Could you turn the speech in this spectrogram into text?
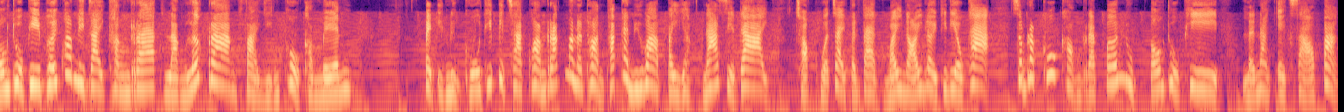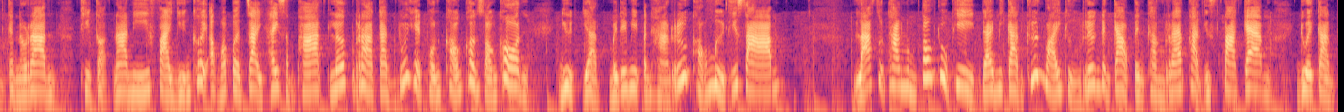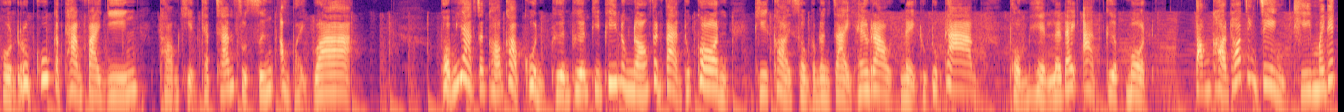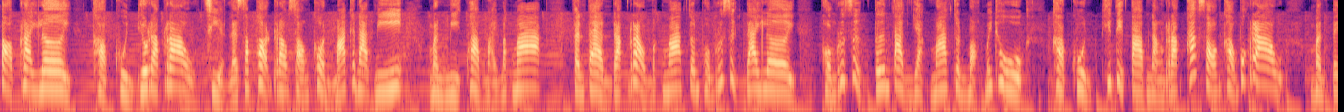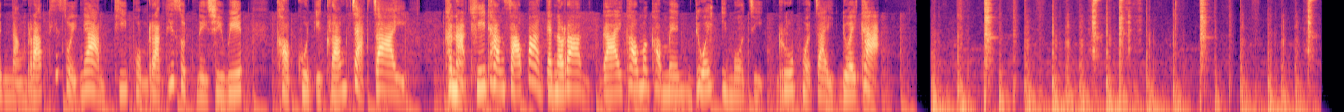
ตงทูพีเผยความในใจครั้งแรกหลังเลิกปรางฝ่ายหญิงโผล่คอมเมนต์ เป็นอีกหนึ่งคู่ที่ปิดฉากความรักมาราธอนพับแผ่นวิวาไปอย่างน่าเสียดาย ช็อกหัวใจแฟนๆ ไม่น้อยเลยทีเดียวค่ะสำหรับคู่ของแรปเปอร์หนุ่มโต้งทูพีและนางเอกสาวป่างกันนรัน ที่ก่อนหน้านี้ฝ่ายหญิงเคยออกมาเปิดใจให้สัมภาษณ์เลิกรากันด้วยเหตุผลของคนสองคน ยืดหยัดไม่ได้มีปัญหาเรื่องของมือที่สาม ล่าสุดทางหนุ่มโต้งทูพีได้มีการเคลื่อนไหวถึงเรื่องดังกล่าวเป็นครั้งแรกผ่านอินสตาแกรมด้วยการโพสต์รูปคู่กับทางฝ่ายหญิง พร้อมเขียนแคปชั่นสุดซึ้งเอาไว้ว่า ผมอยากจะขอขอบคุณเพื่อนเพื่อนๆพี่ๆน้องๆ แฟนๆ ทุกคน ที่คอยส่งกำลังใจให้เราในทุกๆทาง ผมเห็นและได้อ่านเกือบหมด ต้องขอโทษจริง ๆ ที่ไม่ได้ตอบใครเลยขอบคุณที่รักเรา เชียร์และซัพพอร์ตเราสองคนมากขนาดนี้ มันมีความหมายมากๆ แฟนๆ รักเรามากๆ จนผมรู้สึกได้เลย ผมรู้สึกตื้นตันอย่างมากจนบอกไม่ถูก ขอบคุณที่ติดตามหนังรักภาคสองของพวกเรา มันเป็นหนังรักที่สวยงามที่ผมรักที่สุดในชีวิต ขอบคุณอีกครั้งจากใจ ขณะที่ทางสาวป่างกันนรันได้เข้ามาคอมเมนต์ด้วยอิโมจิรูปหัวใจด้วยค่ะ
